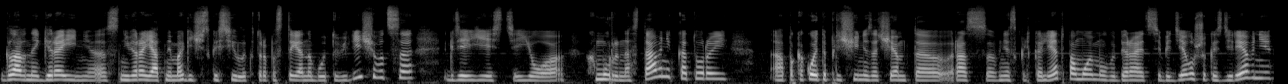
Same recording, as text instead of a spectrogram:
главная героиня с невероятной магической силой, которая постоянно будет увеличиваться, где есть ее хмурый наставник, который по какой-то причине зачем-то раз в несколько лет, по-моему, выбирает себе девушек из деревни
